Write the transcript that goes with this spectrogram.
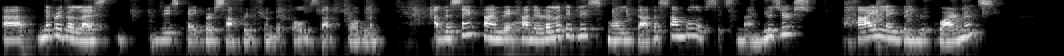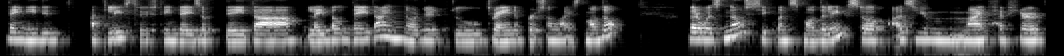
Uh, nevertheless, this paper suffered from the cold start problem. At the same time, they had a relatively small data sample of 69 users, high label requirements. They needed at least 15 days of data, labeled data in order to train a personalized model. There was no sequence modeling. So as you might have heard,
